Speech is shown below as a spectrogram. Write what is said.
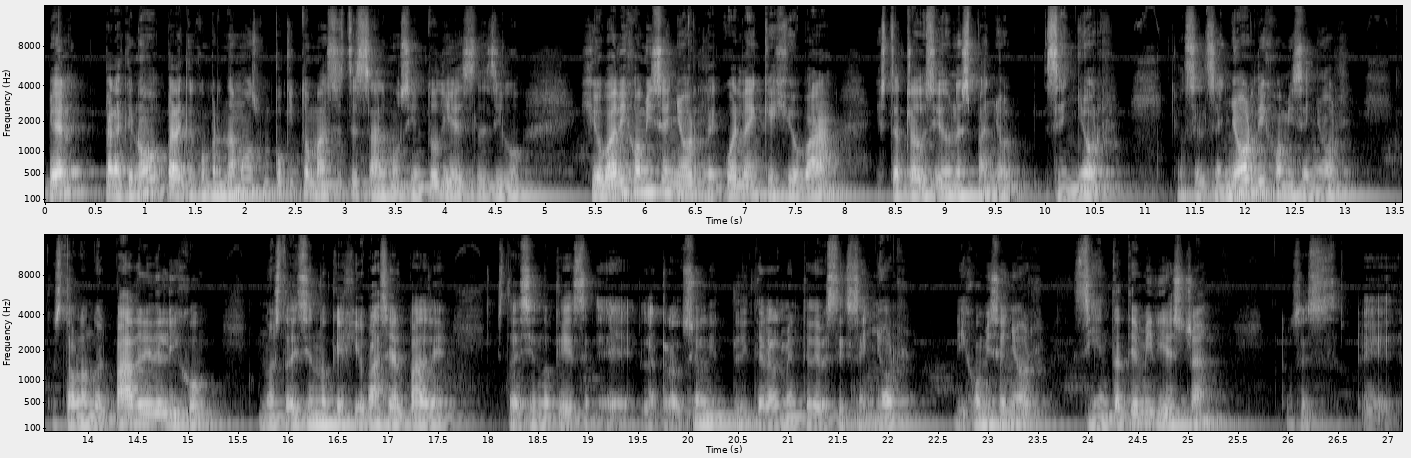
Vean, para que no, para que comprendamos un poquito más este Salmo 110, les digo, Jehová dijo a mi Señor, recuerden que Jehová está traducido en español Señor. Entonces el Señor dijo a mi Señor, está hablando del Padre y del Hijo, no está diciendo que Jehová sea el Padre, está diciendo que eh, la traducción literalmente debe decir Señor, dijo mi Señor, siéntate a mi diestra. Entonces eh,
